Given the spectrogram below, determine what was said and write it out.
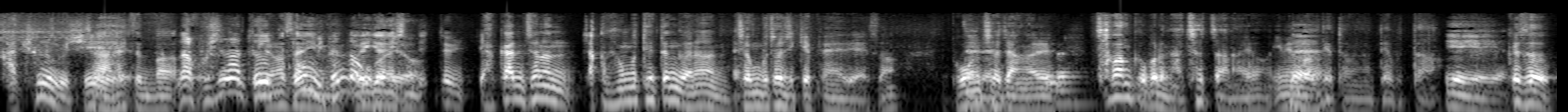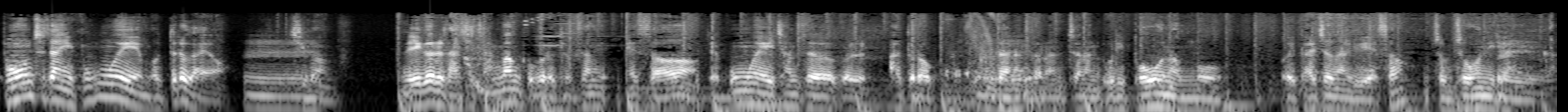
갖추는 것이 자, 하여튼 뭐난 훨씬 더 도움이 된다고 봐요. 의견이신데 좀 약간 저는 약간 흐뭇했던 거는 정부 조직 개편에 대해서 보훈처장을 차관급으로 낮췄잖아요. 이명박 네. 대통령 때부터. 예, 예, 예. 그래서 보훈처장이 국무회의에 못 들어가요. 음. 지금. 근데 이거를 다시 장관급으로 격상해서 국무회의 참석을 하도록 한다는 거는 저는 우리 보훈 업무의 발전을 위해서 좀 좋은 일이 아닐까.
